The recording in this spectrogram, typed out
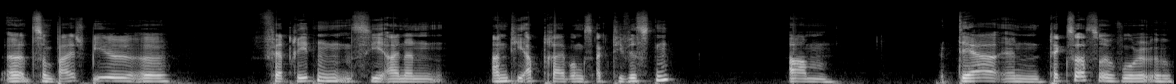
Äh, zum Beispiel äh, vertreten sie einen Anti-Abtreibungsaktivisten, ähm, der in Texas äh, wohl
